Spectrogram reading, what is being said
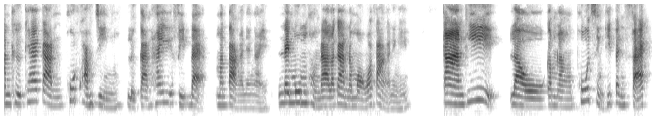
ันคือแค่การพูดความจริงหรือการให้ feedback มันต่างกันยังไง ในมุมของดาละกันนะมองว่าต่างกันอย่างนี้ การที่เรากำลังพูดสิ่งที่เป็น fact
